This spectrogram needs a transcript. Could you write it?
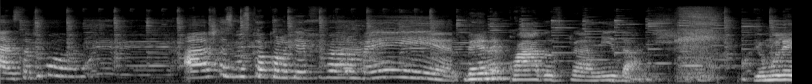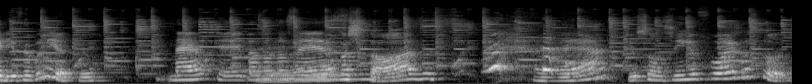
Ah, essa tá de boa. Ah, acho que as músicas que eu coloquei foram bem... Bem adequadas pra minha idade. E o mulherio foi bonito, hein? Né? Porque das outras É, vezes... gostosas. É. E o sonzinho foi gostoso.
